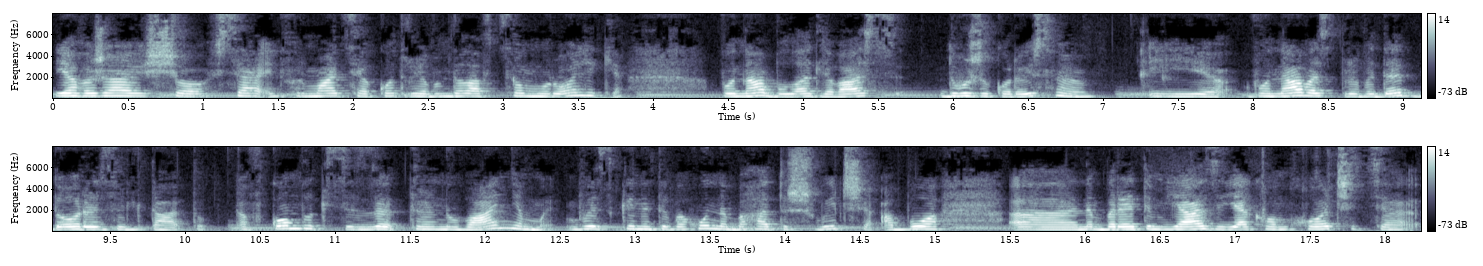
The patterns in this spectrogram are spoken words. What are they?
Я вважаю, що вся інформація, яку я вам дала в цьому роликі, вона була для вас дуже корисною і вона вас приведе до результату. А в комплексі з тренуваннями ви скинете вагу набагато швидше або е, наберете м'язи, як вам хочеться.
